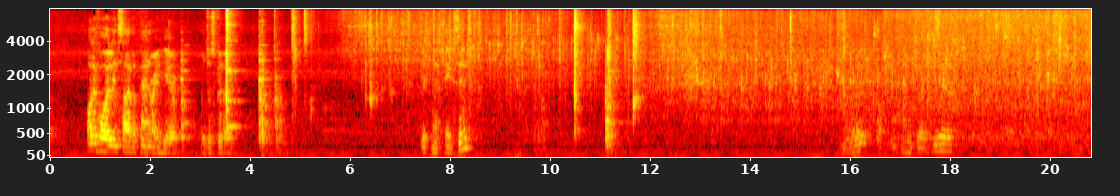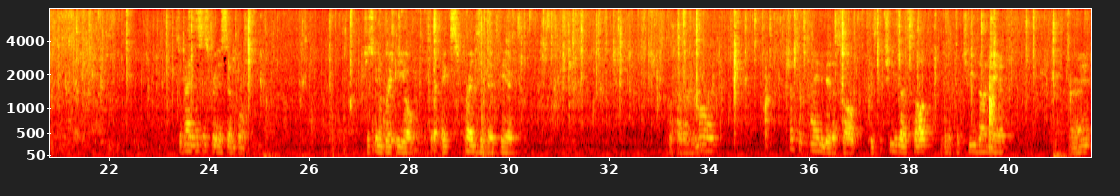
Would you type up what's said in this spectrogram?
olive oil inside the pan right here. I'm just gonna get my eggs in. Alright, wash my hands right here. So guys, this is pretty simple. Just gonna break the yolk so the egg spreads a bit here. Put that on the mold. Just a tiny bit of salt. Because the cheese has salt, I'm gonna put cheese on here. Alright.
